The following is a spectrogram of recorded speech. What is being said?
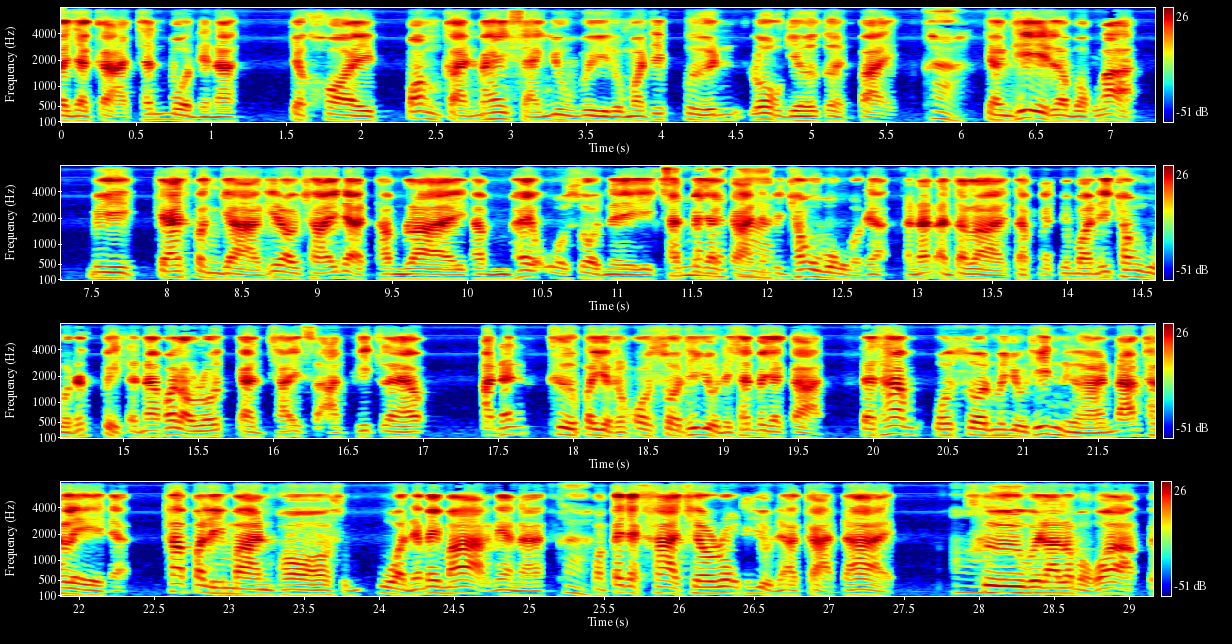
บรรยากาศชั้นบนเนี่ยนะจะคอยป้องกันไม่ให้แสง UV ลงมาที่พื้นโลกเยอะเกินไปค่ะอย่างที่เราบอกว่า มีแก๊สบางอย่างที่เราใช้เนี่ยทำลายทำให้โอโซนในชั้นบรรยากาศเนี่ยเป็นช่องโหว่เนี่ยอันนั้นอันตรายแต่ปัจจุบันนี้ช่องโหว่นั้นปิดแล้วนะเพราะเราลดการใช้สารพิษแล้ว อันนั้นคือประโยชน์ของโอโซนที่อยู่ในชั้นบรรยากาศ แต่ถ้าโอโซนมาอยู่ที่เหนือน้ำทะเลเนี่ยถ้าปริมาณพอสมควรเนี่ยไม่มากเนี่ยนะค่ะมันก็จะฆ่าเชื้อโรคที่อยู่ในอากาศได้อ๋อคือเวลาเราบอกว่าไป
